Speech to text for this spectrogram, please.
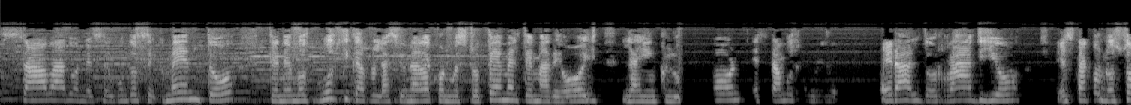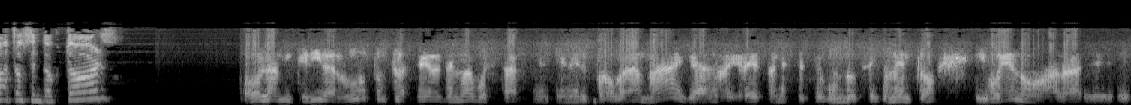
sábado en el segundo segmento. Tenemos música relacionada con nuestro tema, el tema de hoy, la inclusión. Estamos el Heraldo Radio. Está con nosotros el doctor. Hola, mi querida Ruth, un placer de nuevo estar en, el programa, ya de regreso en este segundo segmento. Y bueno, eh, eh,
